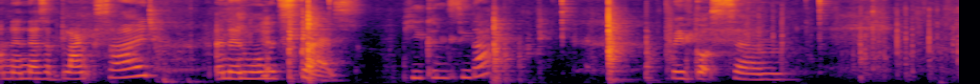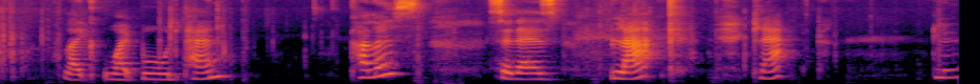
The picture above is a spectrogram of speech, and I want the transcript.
And then there's a blank side, and then one with squares. You can see that. We've got some like whiteboard pen colours. So there's black, clap, Blue.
